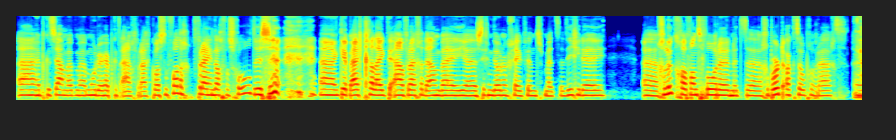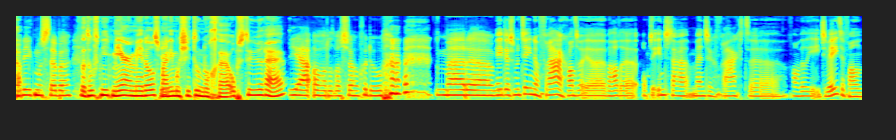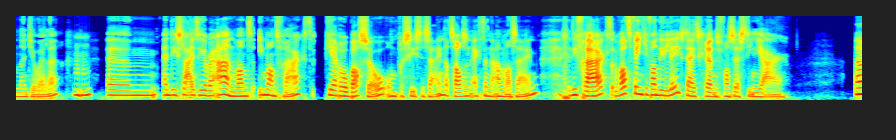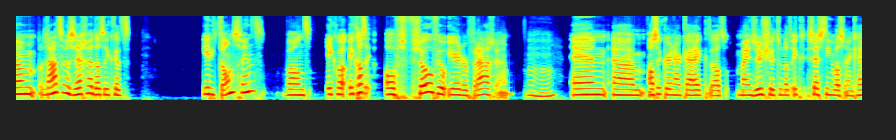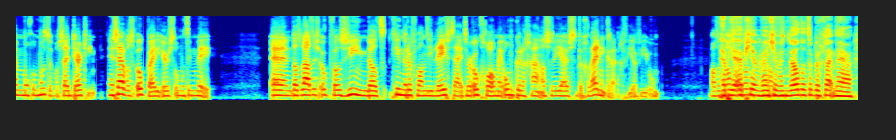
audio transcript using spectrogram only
eh, heb ik het samen met mijn moeder heb ik het aangevraagd. Ik was toevallig vrij een dag van school, dus eh, ik heb eigenlijk gelijk de aanvraag gedaan bij eh, Stichting Donorgegevens met DigiD. Eh, gelukkig al van tevoren het eh, geboorteakte opgevraagd eh, Ja. die ik moest hebben. Dat hoeft niet meer inmiddels, maar die moest je toen nog eh, opsturen. Hè? Ja, oh, dat was zo'n gedoe. maar ehm, hey, dus meteen een vraag, want we, we hadden op de Insta mensen gevraagd eh, van wil je iets weten van Joelle? mhm. Ehm, en die sluit hierbij aan, want iemand vraagt, Piero Basso, om precies te zijn, dat zal zijn echte naam wel zijn, die vraagt, wat vind je van die leeftijdsgrens van 16 jaar? Ehm, laten we zeggen dat ik het irritant vind, want ik, ik had al zoveel eerder vragen. Mhm. En ehm, als ik er naar kijk dat mijn zusje, toen dat ik 16 was en ik hem mocht ontmoeten, was zij 13. En zij was ook bij die eerste ontmoeting mee. En dat laat dus ook wel zien dat kinderen van die leeftijd er ook gewoon mee om kunnen gaan als ze de juiste begeleiding krijgen via Viom. Want het Heb je, heb je, want je oh. vindt wel dat er begeleiding. Nou ja,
